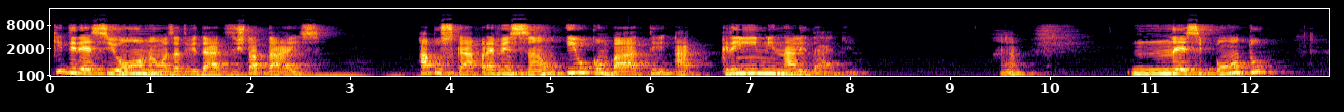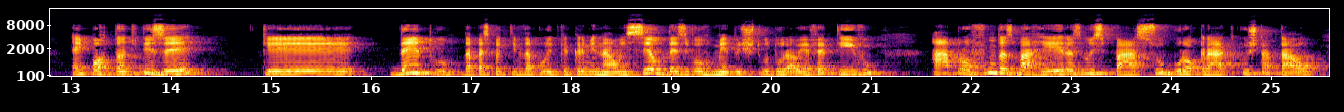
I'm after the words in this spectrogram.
que direcionam as atividades estatais a buscar a prevenção e o combate à criminalidade. Nesse ponto, é importante dizer que, dentro da perspectiva da política criminal em seu desenvolvimento estrutural e efetivo, há profundas barreiras no espaço burocrático estatal,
